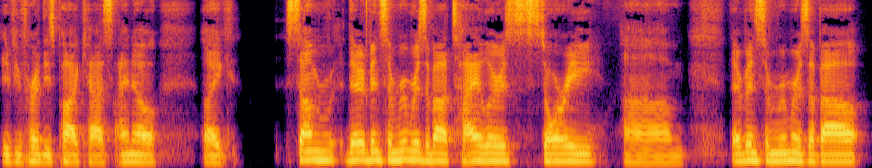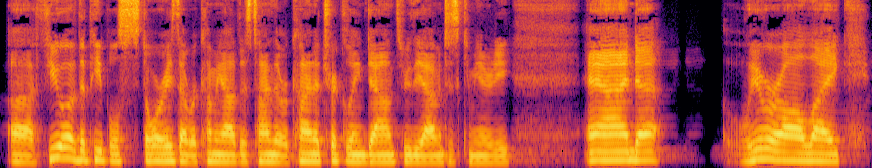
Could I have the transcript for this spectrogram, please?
if you've heard these podcasts, I know like some, there have been some rumors about Tyler's story. Um, there have been some rumors about a few of the people's stories that were coming out at this time that were kind of trickling down through the Adventist community. And uh, we were all like,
